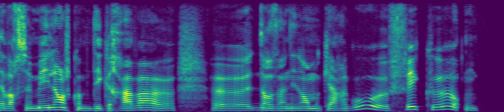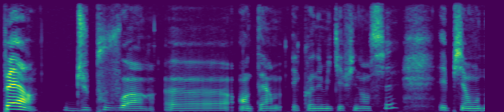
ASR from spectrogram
d'avoir ce mélange comme des gravats dans un énorme cargo fait que on perd du pouvoir euh, en termes économiques et financiers, et puis on,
